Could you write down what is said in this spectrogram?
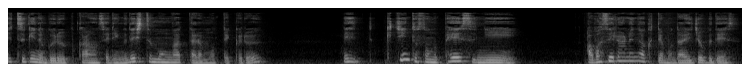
で次のグループカウンセリングで質問があったら持ってくる。できちんとそのペースに合わせられなくても大丈夫です。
